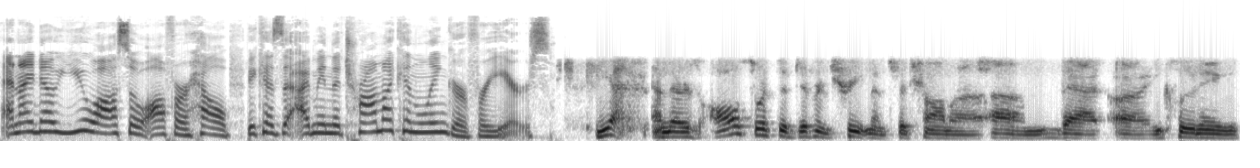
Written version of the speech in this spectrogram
And i know you also offer help because i mean the trauma can linger for years yes and there's all sorts of different treatments for trauma um, that uh, including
